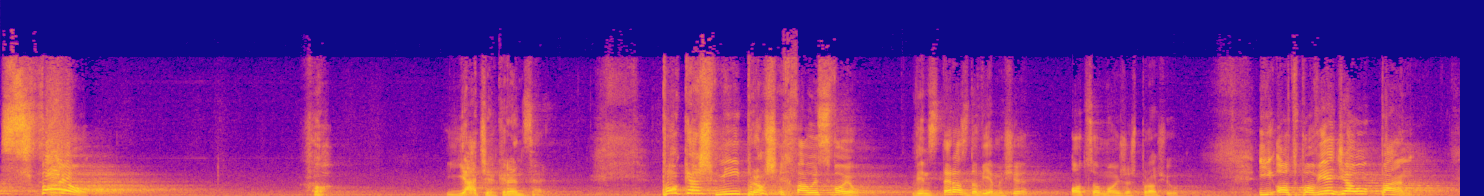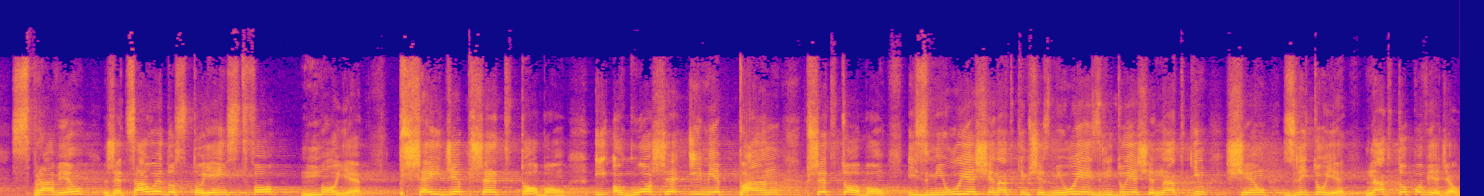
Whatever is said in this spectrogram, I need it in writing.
swoją. Ho, ja Cię kręcę. Pokaż mi, proszę, chwałę swoją. Więc teraz dowiemy się, o co Mojżesz prosił. I odpowiedział Pan: Sprawię, że całe dostojeństwo moje przejdzie przed Tobą i ogłoszę imię Pan przed Tobą i zmiłuje się nad kim się zmiłuje i zlituje się nad kim się zlituje. Nadto powiedział,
